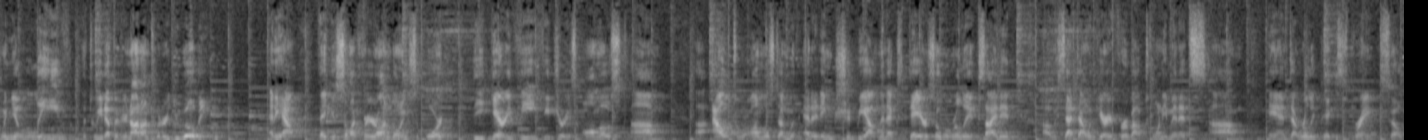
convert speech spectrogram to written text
when you leave the tweet up, if you're not on Twitter, you will be. Anyhow, thank you so much for your ongoing support. The Gary Vee feature is almost um, uh, out. We're almost done with editing. Should be out in the next day or so. We're really excited. Uh, we sat down with Gary for about 20 minutes um, and uh, really picked his brain. So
